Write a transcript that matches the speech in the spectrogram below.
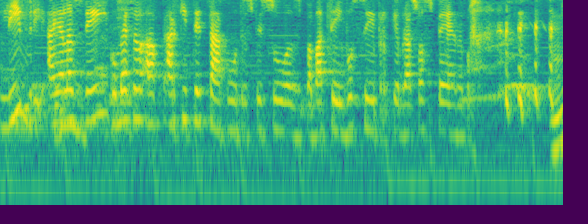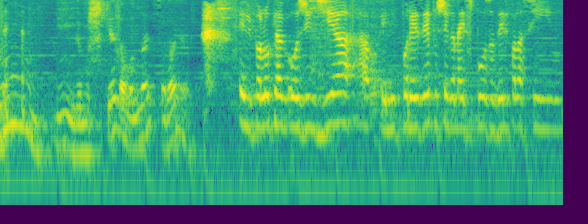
livre. Aí elas vêm começam a arquitetar com outras pessoas, para bater em você, para quebrar suas pernas. Hum, hum, ele falou que hoje em dia, ele, por exemplo, chega na esposa dele e fala assim:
